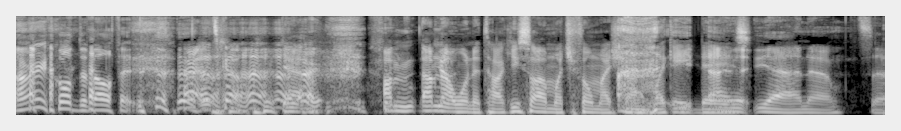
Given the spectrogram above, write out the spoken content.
All right, cool. Develop it. All right, let's go. Yeah, I'm I'm not one to talk. You saw how much film I shot in like eight I- days. yeah, I know. So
